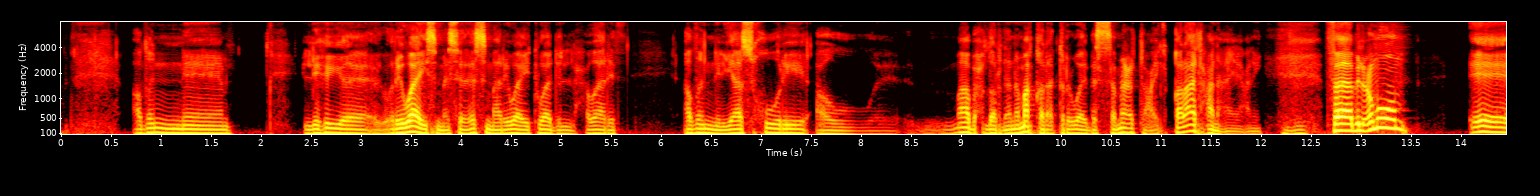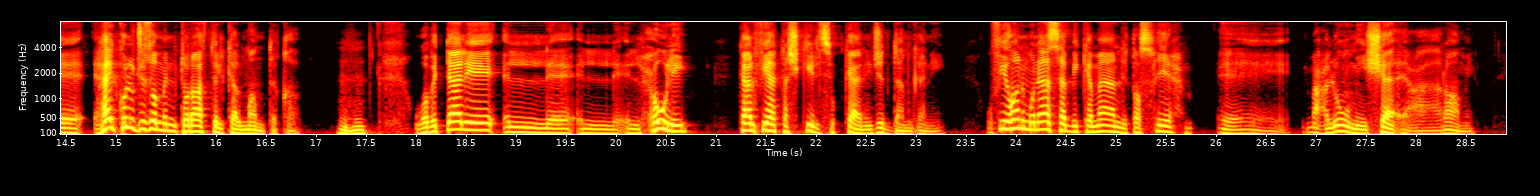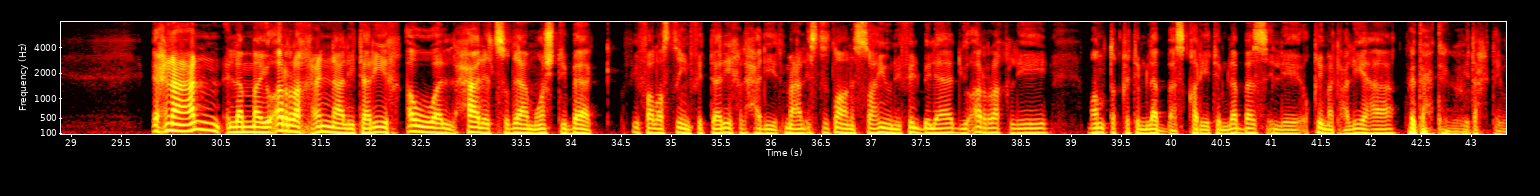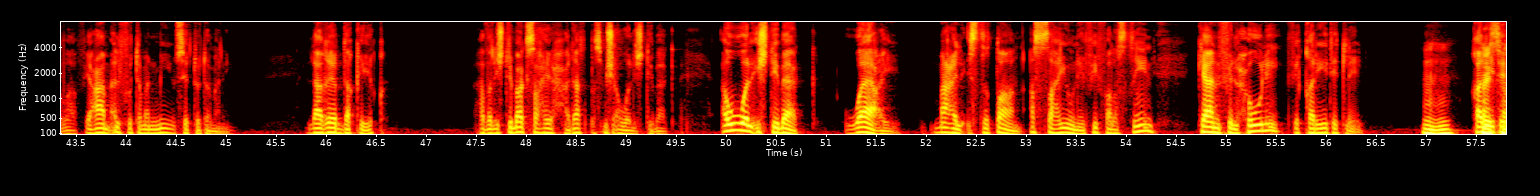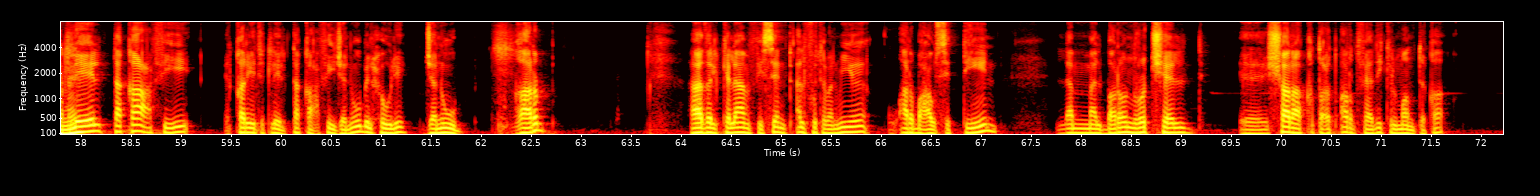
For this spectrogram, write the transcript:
أظن اللي هي رواية اسمها اسمها رواية وادي الحوارث أظن الياس خوري أو ما بحضرني أنا ما قرأت الرواية بس سمعت قرأت عنها يعني. فبالعموم آه، هاي كله جزء من تراث تلك المنطقة. وبالتالي ال- ال- الحولي كان فيها تشكيل سكاني جدا غني وفي هون مناسبة كمان لتصحيح آه، معلومة شائعة رامي إحنا عن لما يؤرخ عنا لتاريخ أول حالة صدام واشتباك في فلسطين في التاريخ الحديث مع الاستيطان الصهيوني في البلاد يؤرخ لمنطقة ملبس قرية ملبس اللي أقيمت عليها في تحت في عام 1886 لا غير دقيق. هذا الاشتباك صحيح حدث بس مش أول اشتباك. أول اشتباك واعي مع الاستيطان الصهيوني في فلسطين كان في الحولي في قرية تليل. قرية؟ تليل تقع في قرية تليل تقع في جنوب الحولي جنوب غرب هذا الكلام في سنة 1864 لما البارون روتشيلد آه، شرى قطعة أرض في هذيك المنطقة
